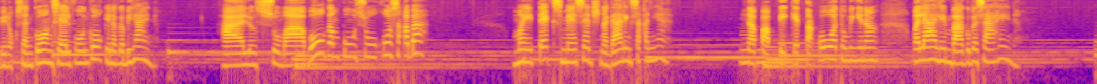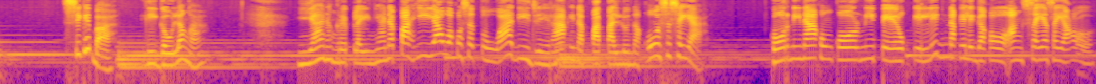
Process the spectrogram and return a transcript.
Binuksan ko ang cellphone ko kinagabihan. Halos sumabog ang puso ko sa kaba. May text message na galing sa kanya. Napapikit ako at humingi ng malalim bago basahin. Sige ba? Ligaw lang ha. Yan ang reply niya. Napahiyaw ako sa tuwa, DJ Rocky. Napatalon ako sa saya. Corny na akong corny pero kilig na kilig ako. Ang saya-saya ko.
